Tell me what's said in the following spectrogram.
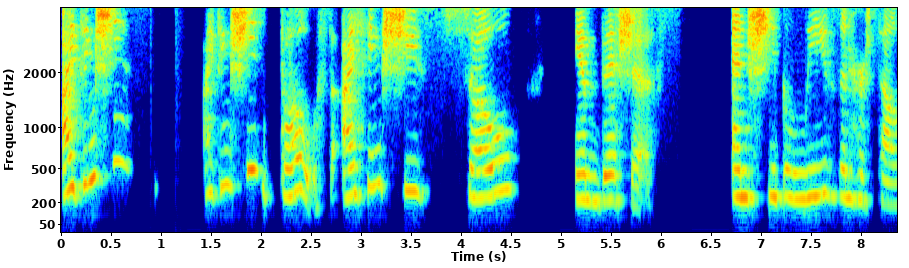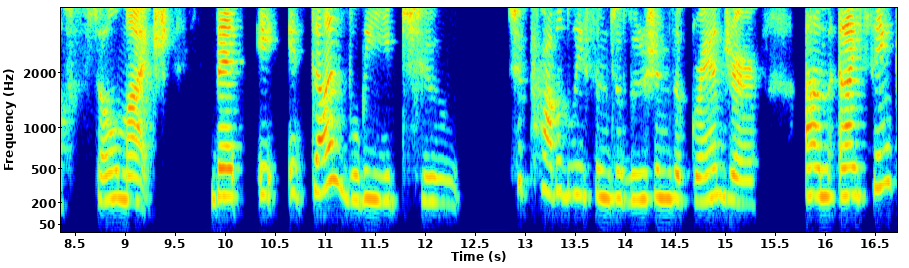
I think she's I think she's both. I think she's so ambitious and she believes in herself so much that it, it does lead to to probably some delusions of grandeur. Um, and I think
